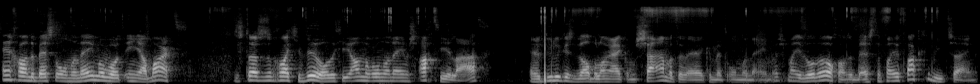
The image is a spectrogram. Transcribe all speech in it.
En gewoon de beste ondernemer wordt in jouw markt. Dus dat is toch wat je wil, dat je die andere ondernemers achter je laat. En natuurlijk is het wel belangrijk om samen te werken met ondernemers, maar je wil wel gewoon de beste van je vakgebied zijn.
